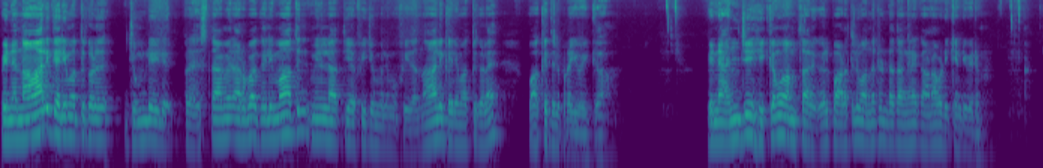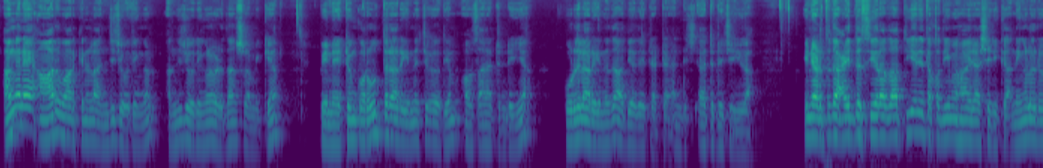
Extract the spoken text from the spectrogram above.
പിന്നെ നാല് കലിമത്തുകൾ ജുംലയിൽ ഇസ്ലാമിൽ അർബ കലിമാത്തിൻ മിനലാത്തിയ ഫി ജുമ്മൽ മുഫീദ. നാല് കലിമത്തുകളെ വാക്യത്തിൽ പ്രയോഗിക്കുക. പിന്നെ അഞ്ച് ഹിക്കമു അംസാലുകൾ പാഠത്തിൽ വന്നിട്ടുണ്ട് അത് അങ്ങനെ കാണാൻ പഠിക്കേണ്ടി വരും. അങ്ങനെ ആറ് മാർക്കിനുള്ള അഞ്ച് ചോദ്യങ്ങൾ അഞ്ച് ചോദ്യങ്ങൾ എഴുതാൻ ശ്രമിക്കുക. പിന്നെ ഏറ്റവും കുറവ് ഉത്തരം അറിയുന്ന ചോദ്യം അവസാനം അറ്റൻഡ് ചെയ്യുക. കൂടുതൽ അറിയുന്നത് ആദ്യം ആദ്യമായിട്ട് അറ്റൻഡ് അറ്റൻഡ് ചെയ്യുക. ഇനി അടുത്തത് ഐദ സീറദാത്തിയലി തഖദീമഹ ഇല ശരിക്കുക നിങ്ങളൊരു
